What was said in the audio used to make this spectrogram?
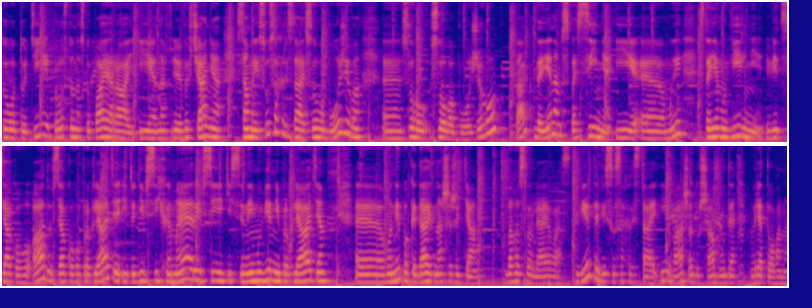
то тоді просто наступає рай і е, вивчання саме Ісуса Христа і Слова Божого, е, Слово, Слова Божого, так дає нам спасіння, і е, ми стаємо вільні від всякого аду, всякого прокляття, і тоді всі химери, всі якісь неймовірні прокляття, е, вони покидають наше життя. Благословляю вас. Вірте в Ісуса Христа, і ваша душа буде врятована.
